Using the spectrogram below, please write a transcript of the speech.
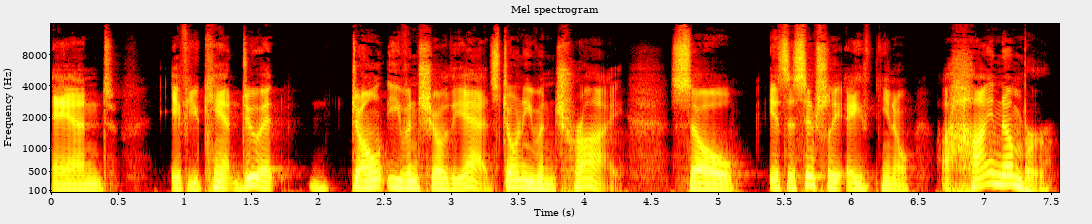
and if you can't do it, don't even show the ads. Don't even try. So it's essentially a you know a high number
